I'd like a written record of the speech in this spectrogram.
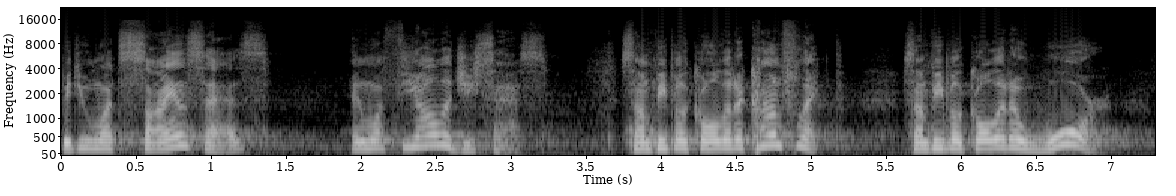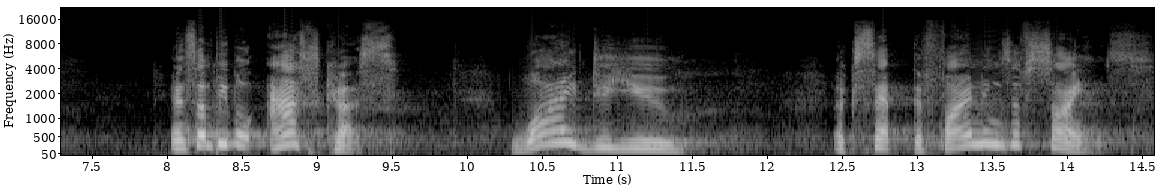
between what science says and what theology says. Some people call it a conflict. Some people call it a war. And some people ask us, why do you accept the findings of science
